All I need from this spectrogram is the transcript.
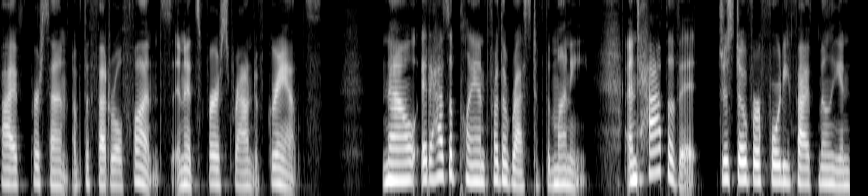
5% of the federal funds in its first round of grants. Now it has a plan for the rest of the money, and half of it, just over $45 million,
